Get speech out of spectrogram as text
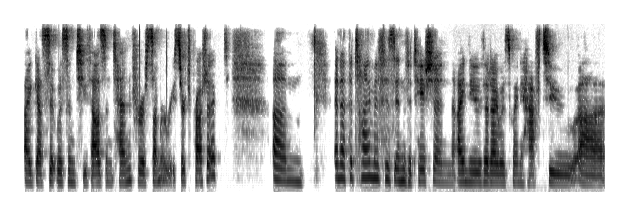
i guess it was in 2010 for a summer research project um, and at the time of his invitation, I knew that I was going to have to uh,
